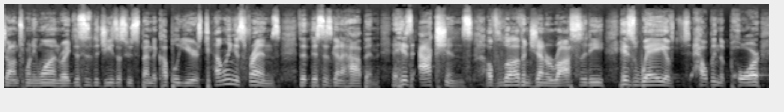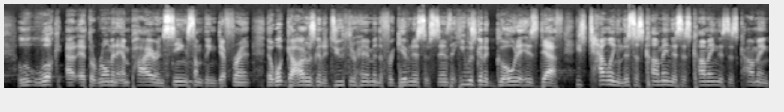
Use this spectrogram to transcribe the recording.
John 21, right? This is the Jesus who spent a couple years telling his friends that this is going to happen. His actions of love and generosity, his way of helping the poor look at, at the Roman Empire and seeing something different, that what God was going to do through him and the forgiveness of sins, that he was going to go to his death. He's telling them, This is coming, this is coming, this is coming.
